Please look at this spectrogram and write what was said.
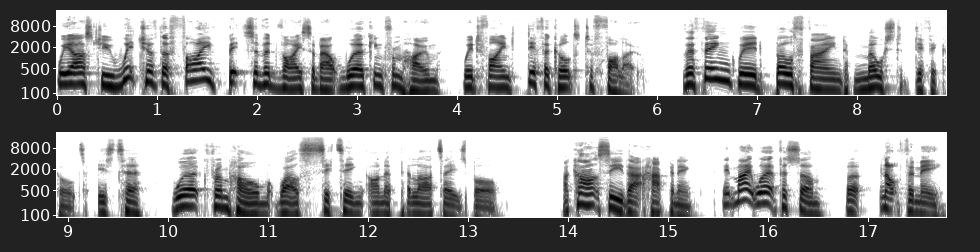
We asked you which of the five bits of advice about working from home we'd find difficult to follow. The thing we'd both find most difficult is to work from home while sitting on a Pilates ball. I can't see that happening. It might work for some, but not for me.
